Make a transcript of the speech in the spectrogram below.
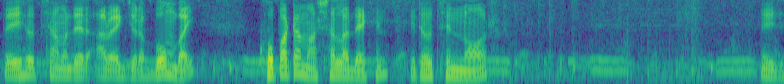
তো এই হচ্ছে আমাদের আরও এক জোড়া বোম্বাই। খোপাটা মার্শাল্লাহ দেখেন, এটা হচ্ছে নর। এই যে,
